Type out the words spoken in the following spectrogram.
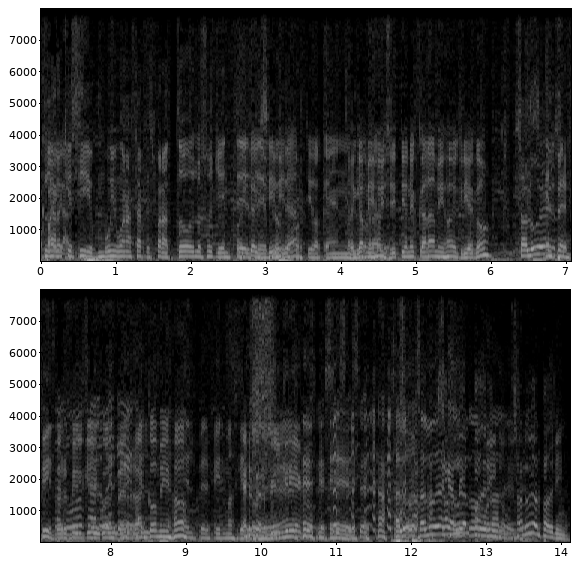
Claro que sí, muy buenas tardes para todos los oyentes Oiga, y de sí, Blog mira. Deportivo acá en Oiga, Blue mijo, Radio. ¿y si tiene cara, mijo, de griego? Saludes. El perfil. Perfil griego, el berraco, mijo. El perfil más El griego. perfil griego. A al padrino. Salude al padrino.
